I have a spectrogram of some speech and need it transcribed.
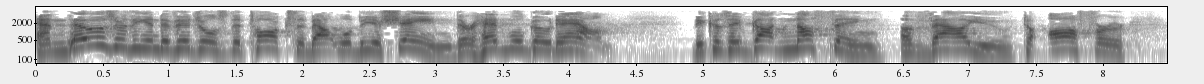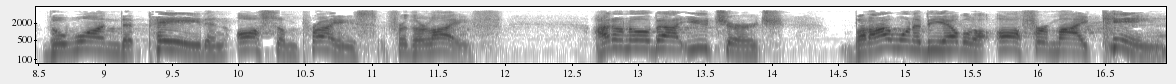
And those are the individuals that talks about will be ashamed. Their head will go down because they've got nothing of value to offer the one that paid an awesome price for their life. I don't know about you, church, but I want to be able to offer my king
